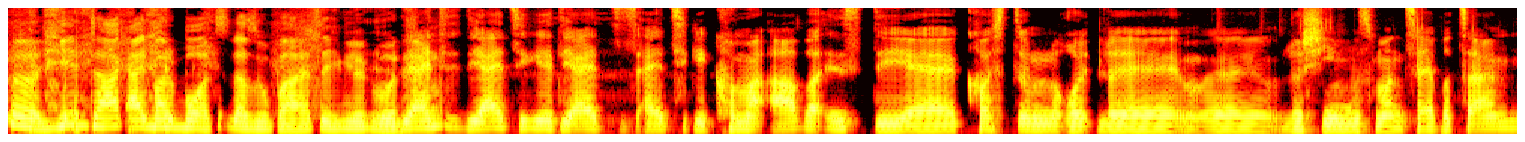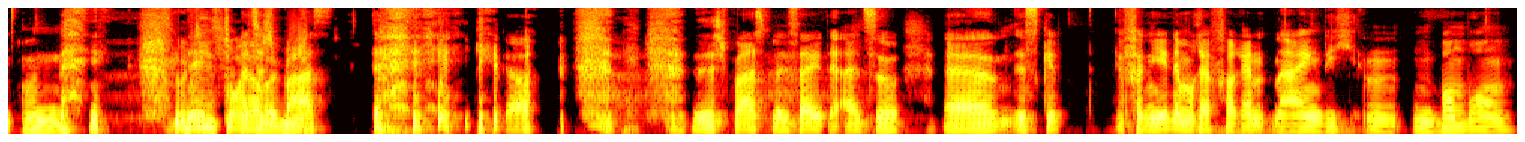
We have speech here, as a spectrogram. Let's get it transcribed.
Jeden Tag einmal Mods. Na super, herzlichen Glückwunsch. Die, einzige, die einzige, die, das einzige Komma aber ist, die äh, Kosten äh, Logis muss man selber zahlen. Und, und die ist teuer also Spaß. genau. Spaß beiseite. Also äh, es gibt von jedem Referenten eigentlich ein, ein Bonbon.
